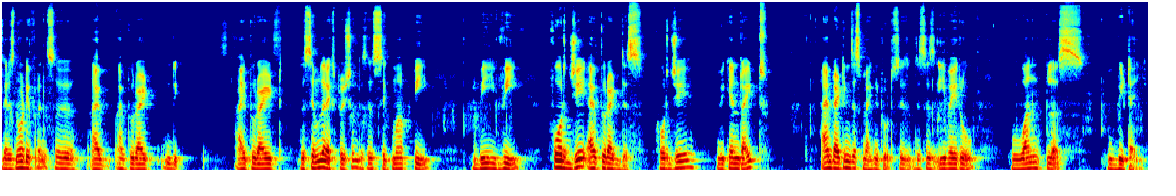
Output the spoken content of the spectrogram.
there is no difference. Uh, I, I have to write the I have to write the similar expression. This is sigma p b v. For j I have to write this. For j we can write I am writing this magnitude. So this is e by rho 1 plus beta e.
